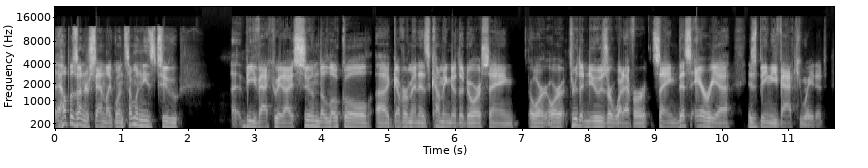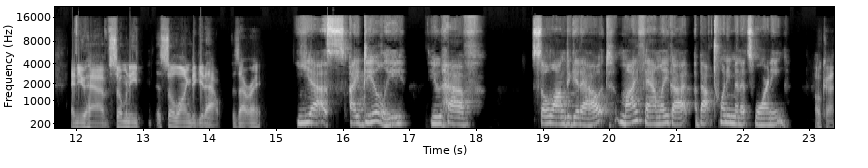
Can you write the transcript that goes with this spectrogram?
help us understand like when someone needs to uh, be evacuated i assume the local uh, government is coming to the door saying or or through the news or whatever saying this area is being evacuated and you have so many so long to get out is that right yes ideally you have so long to get out my family got about 20 minutes warning okay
